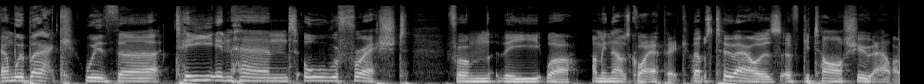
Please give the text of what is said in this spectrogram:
And we're back with uh, tea in hand, all refreshed from the. Well, I mean, that was quite epic. That was two hours of guitar shootout, I was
